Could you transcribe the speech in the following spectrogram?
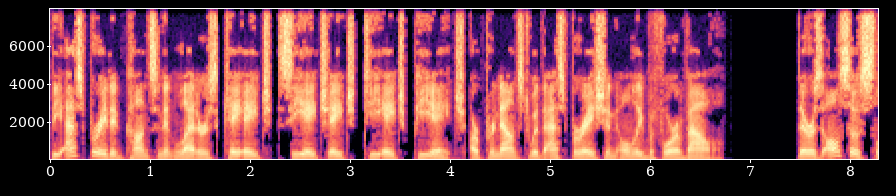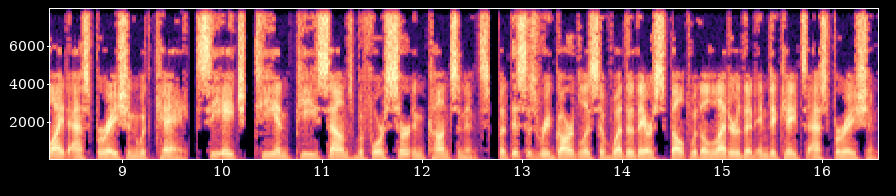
the aspirated consonant letters kh, chh, th, ph are pronounced with aspiration only before a vowel. There is also slight aspiration with k, ch, t and p sounds before certain consonants, but this is regardless of whether they are spelt with a letter that indicates aspiration.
